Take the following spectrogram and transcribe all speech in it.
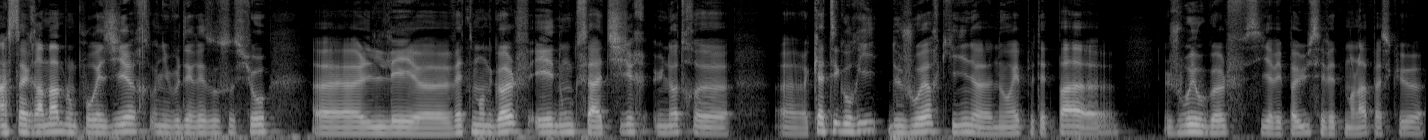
Instagrammable, on pourrait dire, au niveau des réseaux sociaux, euh, les euh, vêtements de golf. Et donc, ça attire une autre euh, catégorie de joueurs qui n'auraient peut-être pas joué au golf s'il n'y avait pas eu ces vêtements-là. Parce que,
